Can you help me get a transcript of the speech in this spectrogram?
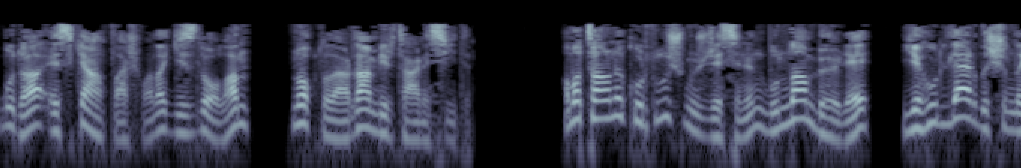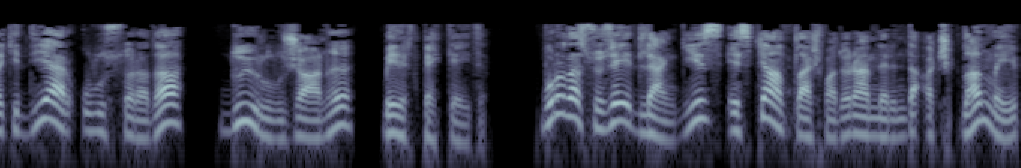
Bu da eski antlaşmada gizli olan noktalardan bir tanesiydi. Ama Tanrı kurtuluş müjdesinin bundan böyle Yahudiler dışındaki diğer uluslara da duyurulacağını belirtmekteydi. Burada söze edilen giz eski antlaşma dönemlerinde açıklanmayıp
